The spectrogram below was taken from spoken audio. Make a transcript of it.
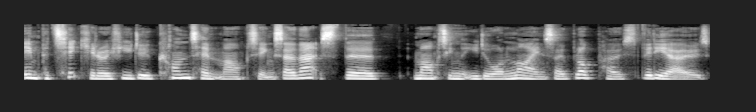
in particular, if you do content marketing, so that's the marketing that you do online, so blog posts, videos,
